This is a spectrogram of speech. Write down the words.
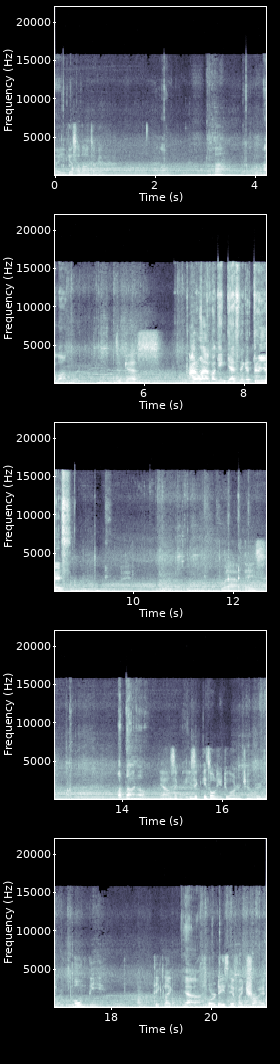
Uh, you guess how long it took him? How long? Huh? How long? It's a guess. I don't wanna fucking guess, nigga. Three years. Two and a half days. What the hell? Yeah, I was like, he's like, it's only 200 chapters. Only? Take like Yeah. four days if I tried.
